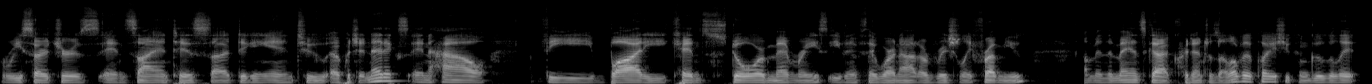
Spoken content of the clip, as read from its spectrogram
researchers and scientists uh, digging into epigenetics and how the body can store memories even if they were not originally from you. Um, and the man's got credentials all over the place. You can Google it.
